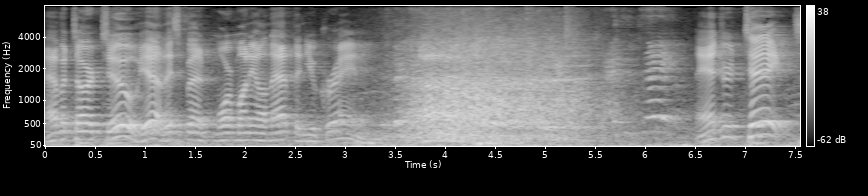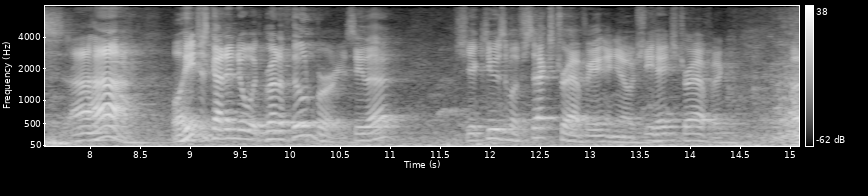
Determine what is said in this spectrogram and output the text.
Avatar 2, yeah, they spent more money on that than Ukraine. Uh, Andrew Tate. Aha. Well, he just got into it with Greta Thunberg. You see that? She accused him of sex trafficking, and you know, she hates traffic. Uh,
